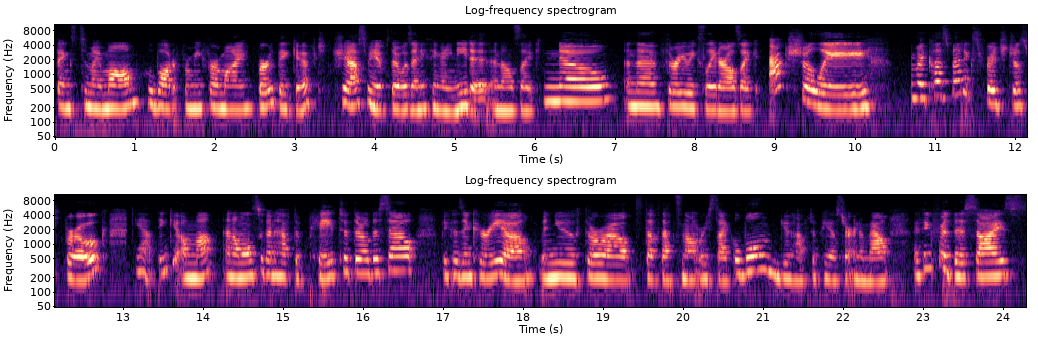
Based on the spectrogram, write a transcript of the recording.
thanks to my mom who bought it for me for my birthday gift. She asked me if there was anything I needed and I was like, no. And then three weeks later I was like, actually, my cosmetics fridge just broke. Yeah, thank you, Amma. And I'm also gonna have to pay to throw this out because in Korea, when you throw out stuff that's not recyclable, you have to pay a certain amount. I think for this size,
